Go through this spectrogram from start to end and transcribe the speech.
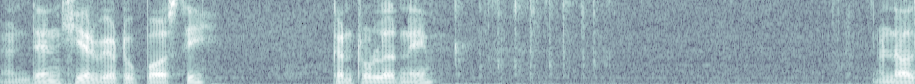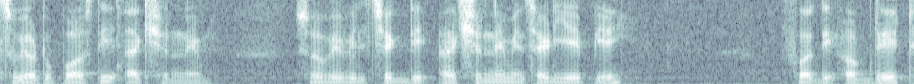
And then here we have to pass the controller name. And also we have to pass the action name. So we will check the action name inside API for the update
